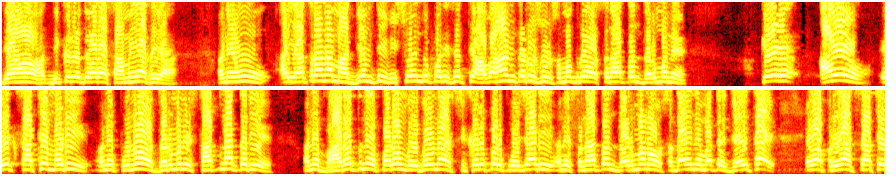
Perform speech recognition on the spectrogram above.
જ્યાં દીકરીઓ દ્વારા સામૈયા થયા. અને હું આ યાત્રાના માધ્યમથી વિશ્વ હિન્દુ પરિષદથી આવાહન કરું છું સમગ્ર સનાતન ધર્મને કે આવો એક સાથે મળી અને પુનઃ ધર્મની સ્થાપના કરીએ. અને ભારતને પરમ વૈભવના શિખર પર પહોંચાડી અને સનાતન ધર્મનો સદાયને માટે જય થાય એવા પ્રયાસ સાથે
